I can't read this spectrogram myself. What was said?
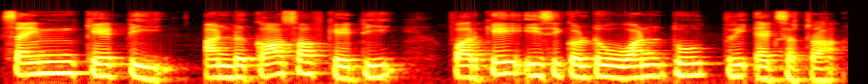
sin kt and cos of kt for k is equal to 1 2 3 etc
